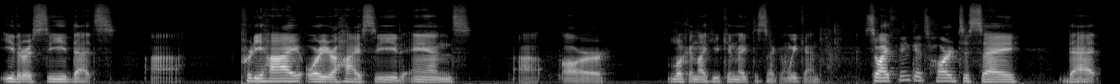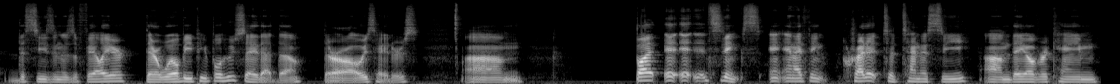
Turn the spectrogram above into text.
either a seed that's uh, pretty high or you're a high seed and uh, are looking like you can make the second weekend. So I think it's hard to say that the season is a failure. There will be people who say that, though. There are always haters. Um, but it, it, it, stinks. And, and, I think credit to Tennessee. Um, they overcame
